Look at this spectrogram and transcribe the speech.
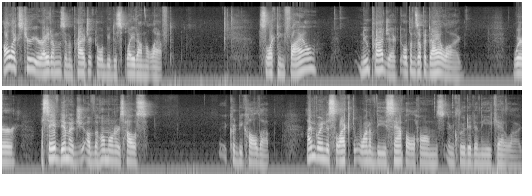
All exterior items in the project will be displayed on the left. Selecting File, New Project opens up a dialog where a saved image of the homeowner's house could be called up. I'm going to select one of the sample homes included in the catalog.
